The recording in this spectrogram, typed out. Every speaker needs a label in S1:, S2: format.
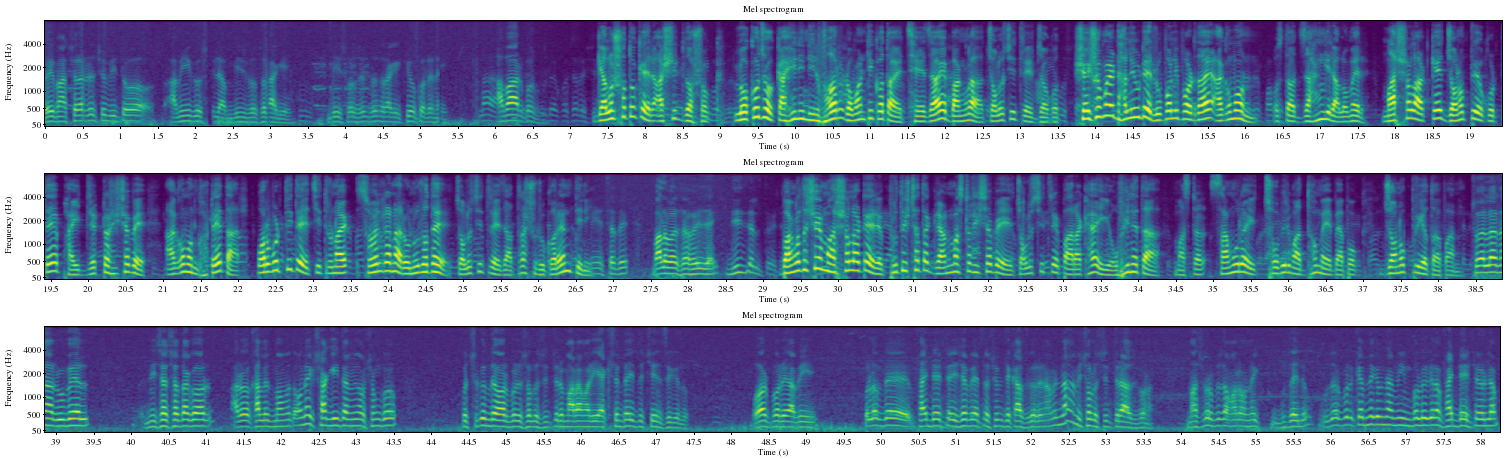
S1: ওই মার্শাল আর্টের ছবি তো আমি করছিলাম বিশ বছর আগে। বিশ পঁচিশ বছর আগে কেউ করে নাই। আবার করব।
S2: গেল শতকের আশির দশক। লোকজ কাহিনী নির্ভর রোমান্টিকতায় ছেয়ে যায় বাংলা চলচ্চিত্রের জগৎ। সেই সময় ঢালিউডের রূপালী পর্দায় আগমন ওস্তাদ জাহাঙ্গীর আলমের। মার্শাল আর্টকে জনপ্রিয় করতে ফাইট ডিরেক্টর হিসেবে আগমন ঘটে তার। পরবর্তীতে চিত্রনায়ক সোহেল রানার অনুরোধে চলচ্চিত্রে যাত্রা শুরু করেন তিনি।
S1: ভালোবাসা হয়ে যায়। ডিজিটাল তো
S2: বাংলাদেশে মার্শাল আর্টের প্রতিষ্ঠাতা গ্র্যান্ডমাস্টার হিসেবে চলচ্চিত্রে পা রাখা এই অভিনেতা মাস্টার সামুরাই ছবির মাধ্যমে ব্যাপক জনপ্রিয়তা পান।
S1: সোহেলানা রুবেল নিশা সদাগর আরও খালেদ মাহমুদ অনেক সাকিত আমি অসংখ্য প্রশিক্ষণ দেওয়ার পরে চলচ্চিত্রে মারামারি অ্যাকশনটাই তো চেঞ্জ হয়ে গেল। হওয়ার পরে আমি বললাম যে ফাইট ডাইরেক্টর হিসেবে একটা সুবিধা কাজ করেন আমি না আমি চলচ্চিত্রে আসব না। মাস পরপর আমার অনেক বুঝাইলো। বুঝার পরে কেমনে কেমনে আমি ইনভলভ হয়ে গেলাম ফাইট ডাইরেক্টর হলাম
